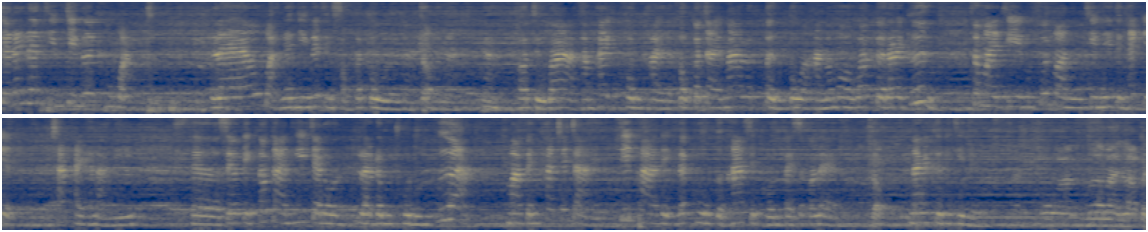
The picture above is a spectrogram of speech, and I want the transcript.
จะได้เล่นทีมจริงด้วยคือหวัด แล้วหวัดเนี่ยยิงได้ถึงสองประตูเลยค่ะครับวันนั้นค่ะก็ถือว่าทำให้คนไทยเนี่ยตกกระจายมากแล้วตื่นตัวหันมามองว่าเกิดอะไรขึ้นทำไมทีมฟุตบอลทีมนี้ถึงให้เกียรติชาติไทยขนาดนี้เอ่อเซลติกต้องการที่จะระดมทุนเพื่อมาเป็นค่าใช้จ่ายที่พาเด็กและครูเกือบ50 คนไปสกอตแลนด์ครับนั่นก็คือวิธีหนึ่ง เพราะว่าเมื่อไรเราไป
